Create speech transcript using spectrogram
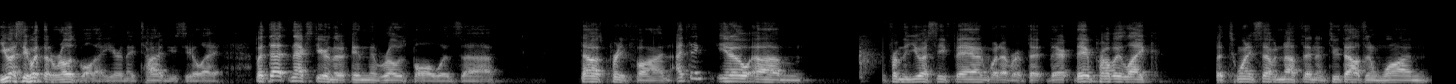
USC went to the Rose Bowl that year, and they tied UCLA. But that next year in the in the Rose Bowl was uh, that was pretty fun. I think you know um, from the USC fan, whatever, they they probably like the 27 nothing in 2001,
